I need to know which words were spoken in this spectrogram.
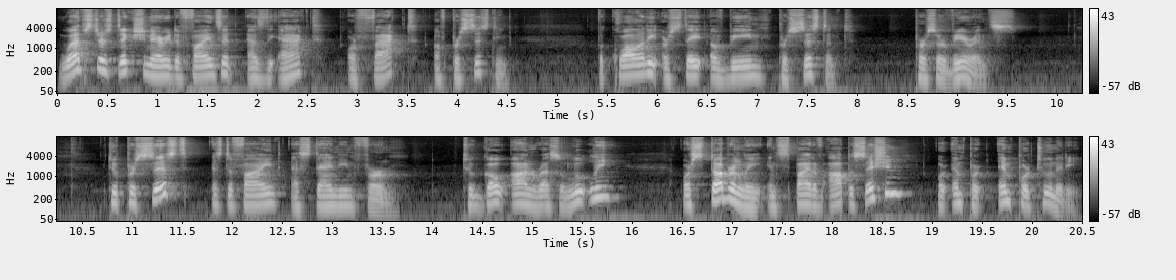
Webster's dictionary defines it as the act or fact of persisting, the quality or state of being persistent, perseverance. To persist is defined as standing firm, to go on resolutely or stubbornly in spite of opposition or importunity.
